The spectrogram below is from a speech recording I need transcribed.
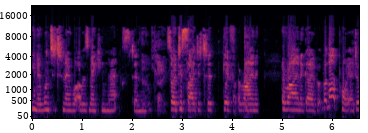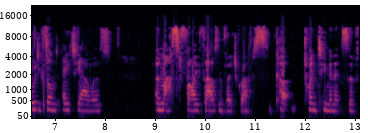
you know, wanted to know what I was making next, and Okay. so I decided to give Orion a, Orion a go. But by that point, I'd already filmed 80 hours, amassed 5,000 photographs, cut 20 minutes of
